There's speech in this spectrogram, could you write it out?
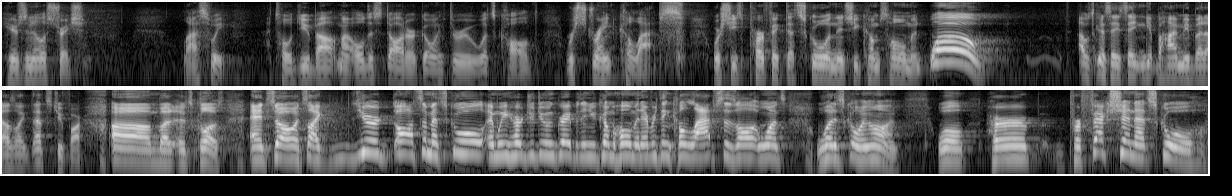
Here's an illustration. Last week, I told you about my oldest daughter going through what's called restraint collapse, where she's perfect at school and then she comes home and, whoa, I was going to say, Satan, get behind me, but I was like, that's too far. Um, but it's close. And so it's like, you're awesome at school, and we heard you're doing great, but then you come home and everything collapses all at once. What is going on? Well, her perfection at school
